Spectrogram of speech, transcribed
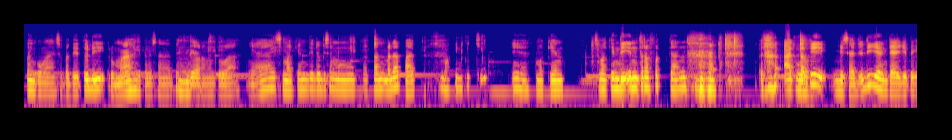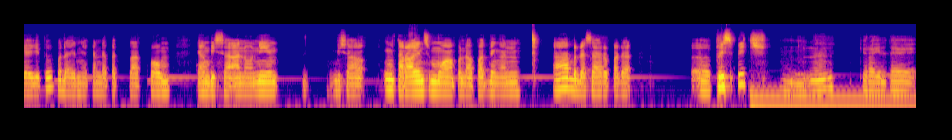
lingkungan seperti itu di rumah gitu misalnya Hmm. di orang tua. Ya semakin tidak bisa mengungkapkan pendapat. Semakin kecil. Iya semakin semakin diintrovertkan. tapi bisa jadi yang kayak gitu kayak gitu pada akhirnya kan dapat platform yang bisa anonim bisa ngutarain semua pendapat dengan ah berdasar pada eh, free speech. Hmm, Nah, kirain teh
